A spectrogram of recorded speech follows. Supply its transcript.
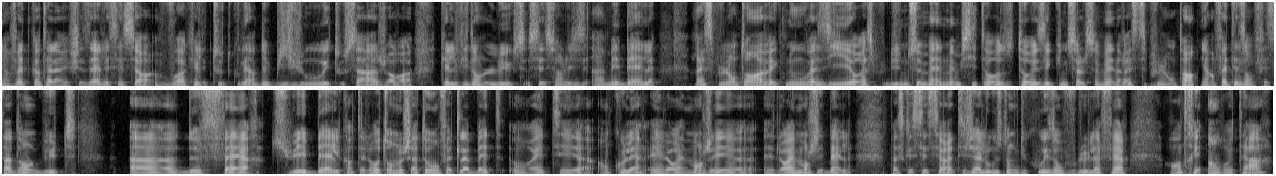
et en fait quand elle arrive chez elle, et ses sœurs voient qu'elle est toute couverte de bijoux et tout ça, genre qu'elle vit dans le luxe, ses sœurs lui disent Ah mais Belle, reste plus longtemps avec nous, vas-y, reste plus d'une semaine, même si t'as autorisé qu'une seule semaine, rester plus longtemps. Et en fait, elles ont fait ça dans le but euh, de faire tuer Belle quand elle retourne au château. En fait, la bête aurait été euh, en colère et elle aurait mangé, euh, elle aurait mangé Belle parce que ses sœurs étaient jalouses. Donc du coup, ils ont voulu la faire rentrer en retard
